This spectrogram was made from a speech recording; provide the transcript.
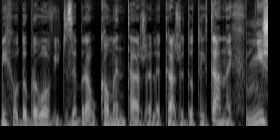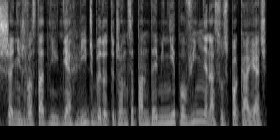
Michał Dobrołowicz zebrał komentarze lekarzy do tych danych. Niższe niż w ostatnich dniach liczby dotyczące pandemii nie powinny nas uspokajać,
